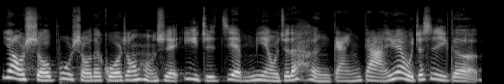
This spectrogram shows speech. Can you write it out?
要熟不熟的国中同学一直见面，我觉得很尴尬，因为我就是一个。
